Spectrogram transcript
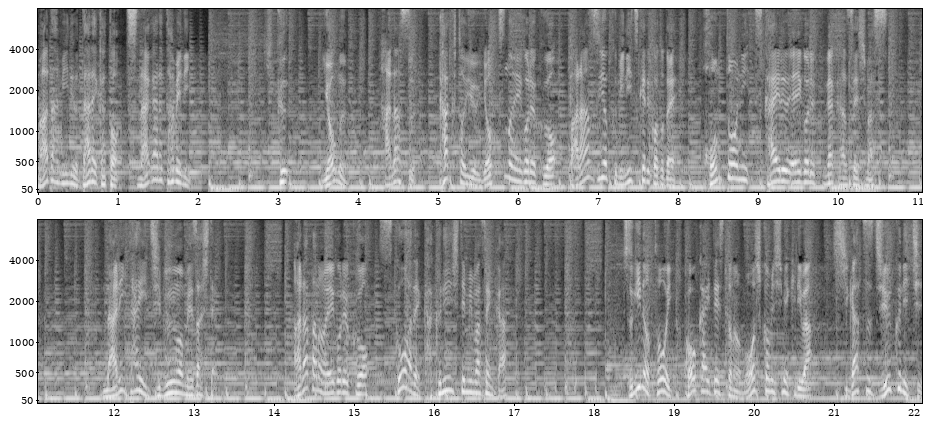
まだ見ぬ誰かとつながるために。聞く読む話す書くという4つの英語力をバランスよく身につけることで本当に使える英語力が完成します。なりたい自分を目指して。あなたの英語力をスコアで確認してみませんか？次の TOEIC 公開テストの申し込み締め切りは4月19日。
